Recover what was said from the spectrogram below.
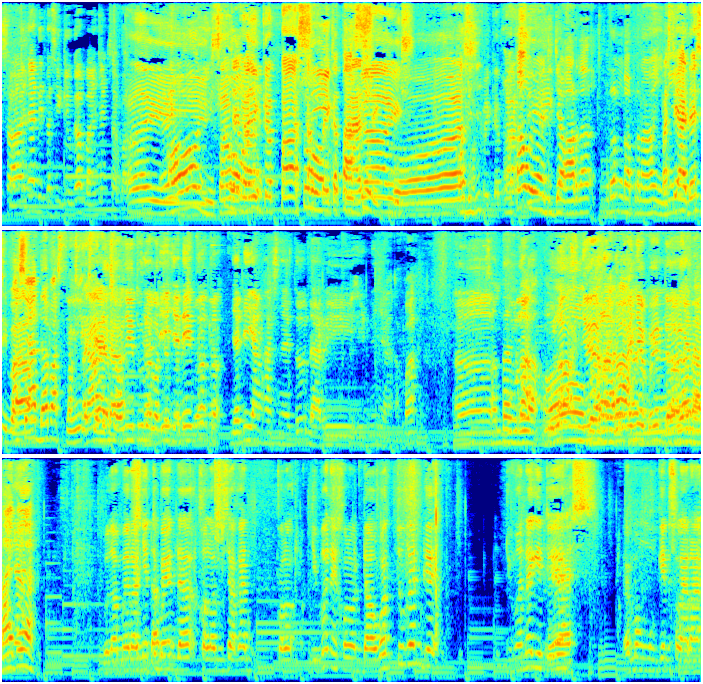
soalnya di Tasik juga banyak. Hai. Oh, gitu. sampai ke tas Tuh, Sampai ke Tasik, Tasik, guys. bos. oh, tahu ya Tasik. di Jakarta orang nggak pernah ini. Pasti ada sih, Bang. Pasti ada pasti. pasti Pasti ada, ada. soalnya itu udah Jadi jadi itu jadi yang khasnya itu dari ininya apa? Eh, Santan gula. gula. Oh, Gulanya, gula merah. gulanya beda. Gula merah itu ya. gula merahnya tuh Sedap. beda kalau misalkan kalau gimana ya kalau dawet tuh kan kayak gimana gitu ya Yes. emang mungkin selera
